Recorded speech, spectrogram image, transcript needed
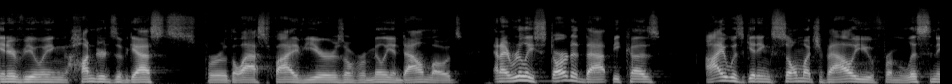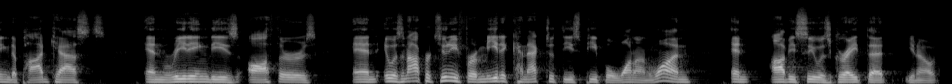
interviewing hundreds of guests for the last five years, over a million downloads. And I really started that because I was getting so much value from listening to podcasts and reading these authors and it was an opportunity for me to connect with these people one on one. And obviously, it was great that, you know,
